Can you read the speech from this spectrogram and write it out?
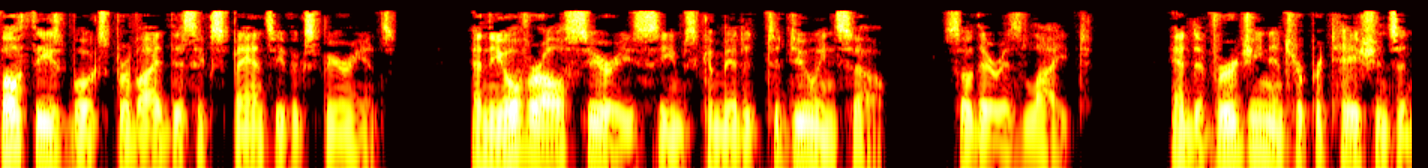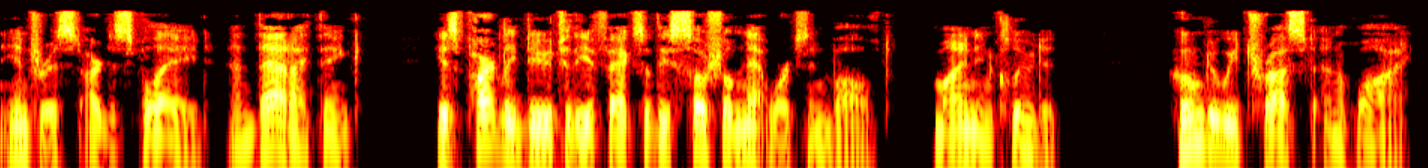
Both these books provide this expansive experience and the overall series seems committed to doing so, so there is light, and diverging interpretations and interests are displayed, and that, I think, is partly due to the effects of the social networks involved, mine included. Whom do we trust and why?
